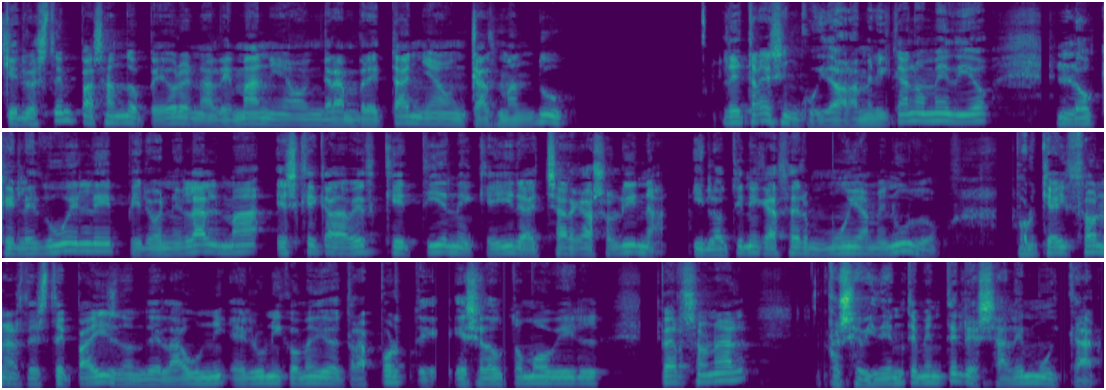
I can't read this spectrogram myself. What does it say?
que lo estén pasando peor en Alemania o en Gran Bretaña o en Kathmandú, le trae sin cuidado. Al americano medio lo que le duele, pero en el alma, es que cada vez que tiene que ir a echar gasolina, y lo tiene que hacer muy a menudo, porque hay zonas de este país donde el único medio de transporte es el automóvil personal, pues evidentemente le sale muy caro.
